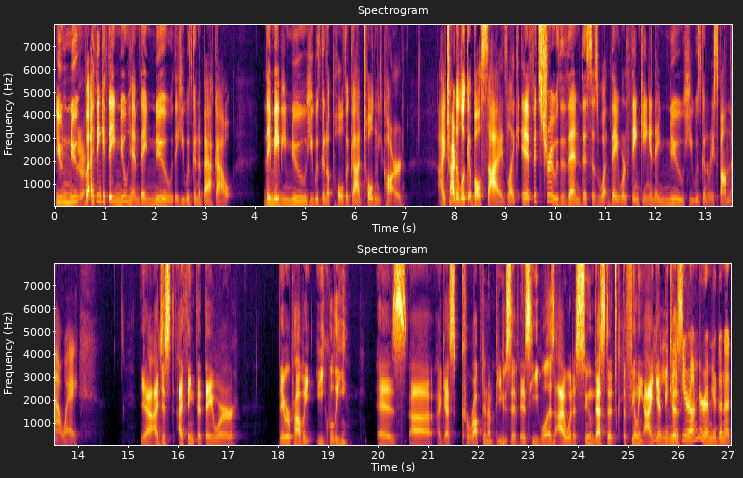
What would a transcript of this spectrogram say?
you knew Yeah. but I think if they knew him, they knew that he was gonna back out. They maybe knew he was gonna pull the God told me card. I try to look at both sides. Like, if it's true, then this is what they were thinking, and they knew he was going to respond that way. Yeah, I just I think that they were they were probably equally as uh, I guess corrupt and abusive as he was. I would assume that's the the feeling I get I mean, because if you're under him, you're going to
